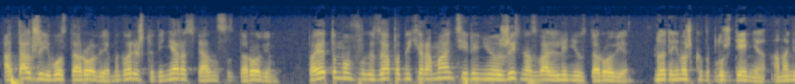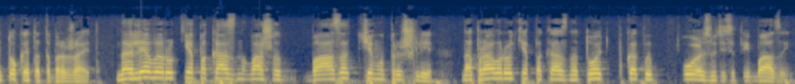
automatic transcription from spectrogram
а также его здоровье. Мы говорим, что Венера связана со здоровьем. Поэтому в западной хиромантии линию жизни назвали линию здоровья. Но это немножко заблуждение, она не только это отображает. На левой руке показана ваша база, чем вы пришли. На правой руке показано то, как вы пользуетесь этой базой.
